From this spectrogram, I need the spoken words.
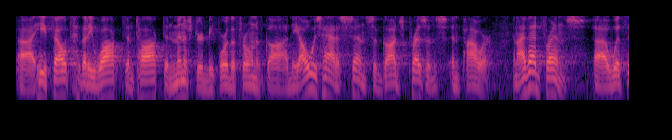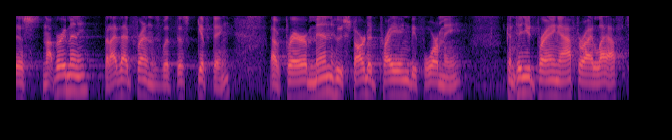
Uh, he felt that he walked and talked and ministered before the throne of God. And he always had a sense of God's presence and power. And I've had friends uh, with this, not very many, but I've had friends with this gifting of prayer, men who started praying before me, continued praying after I left.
